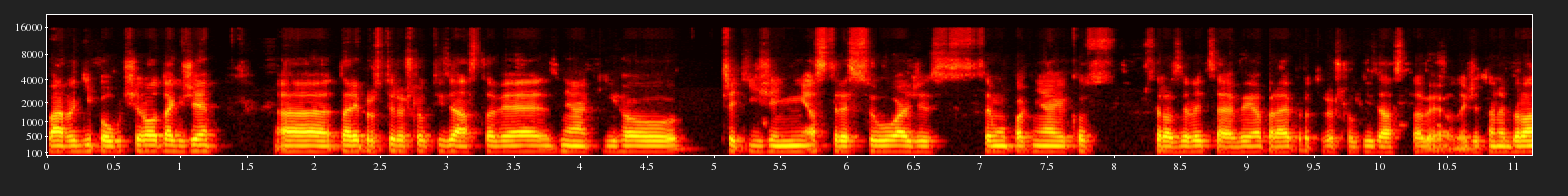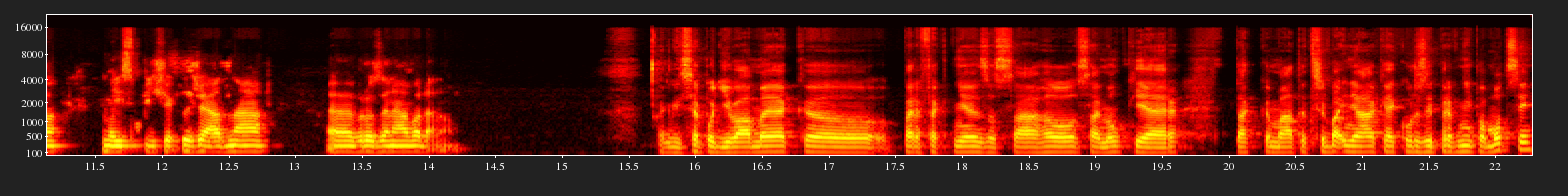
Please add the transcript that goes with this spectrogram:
pár lidí poučilo, takže uh, tady prostě došlo k té zástavě z nějakého přetížení a stresu a že se mu pak nějak jako srazily cévy a právě proto došlo k té zástavě. Jo. Takže to nebyla nejspíš jako žádná uh, vrozená vada. No. Tak když se podíváme, jak eh, perfektně zasáhl Simon Kier, tak máte třeba i nějaké kurzy první pomoci?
